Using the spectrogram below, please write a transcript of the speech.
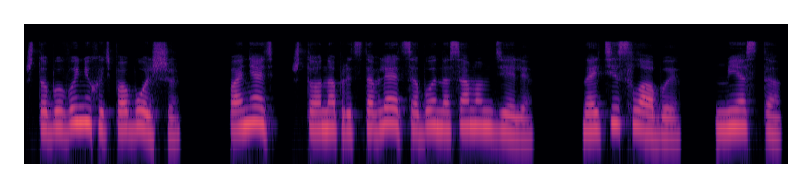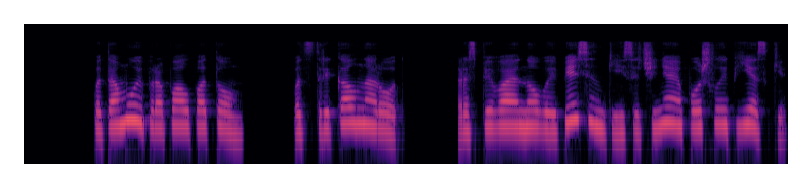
чтобы вынюхать побольше, понять, что она представляет собой на самом деле, найти слабые, место, Потому и пропал потом. Подстрекал народ, распевая новые песенки и сочиняя пошлые пьески.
